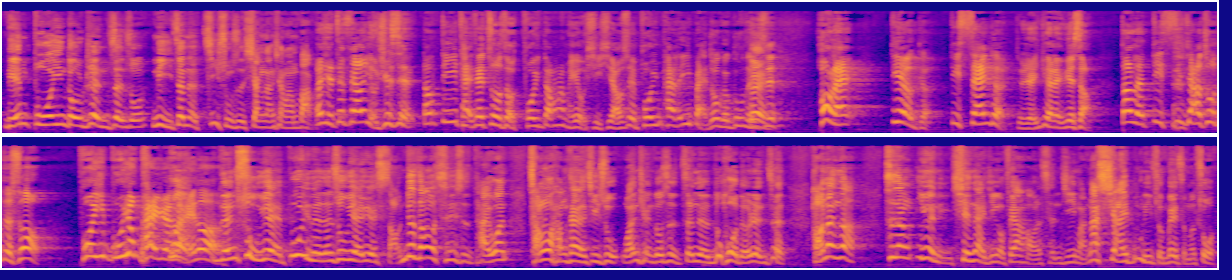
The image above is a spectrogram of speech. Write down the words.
连波音都认证说你真的技术是相当相当棒。而且这非常有趣的是，当第一台在做的时候，波音当然没有信息啊，所以波音派了一百多个工程师。后来第二个、第三个就人越来越少，到了第四家做的时候，波音不用派人来了，人数越波音的人数越来越少，你就知道其实台湾长荣航太的技术完全都是真的获得认证。好，那那。事实上，因为你现在已经有非常好的成绩嘛，那下一步你准备怎么做？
